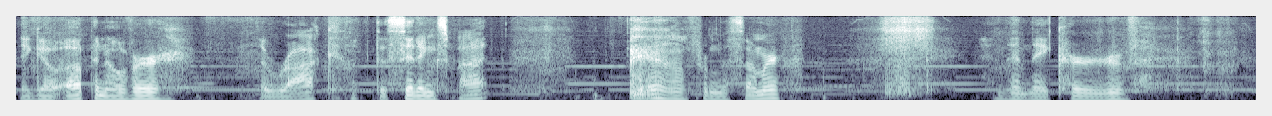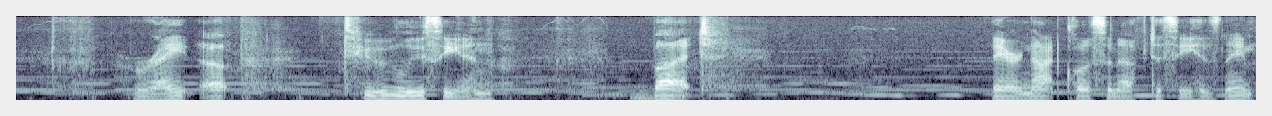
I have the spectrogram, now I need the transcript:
They go up and over the rock, the sitting spot from the summer. And then they curve right up to Lucian, but they are not close enough to see his name.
